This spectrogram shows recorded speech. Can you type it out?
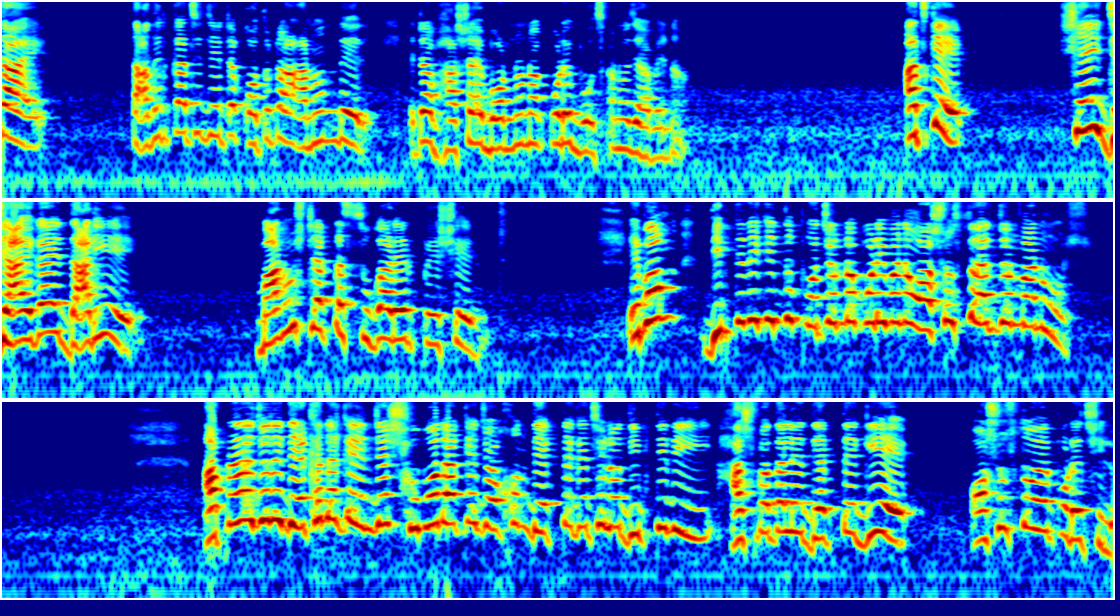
চায়। তাদের কাছে যে এটা কতটা আনন্দের, এটা ভাষায় বর্ণনা করে বোঝানো যাবে না। আজকে সেই জায়গায় দাঁড়িয়ে মানুষটা একটা সুগারের পেশেন্ট এবং দীপ্তিদি কিন্তু প্রচণ্ড পরিমাণে অসুস্থ একজন মানুষ। আপনারা যদি দেখে থাকেন যে শুভদাকে যখন দেখতে গেছিল দীপ্তিদি হাসপাতালে দেখতে গিয়ে অসুস্থ হয়ে পড়েছিল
